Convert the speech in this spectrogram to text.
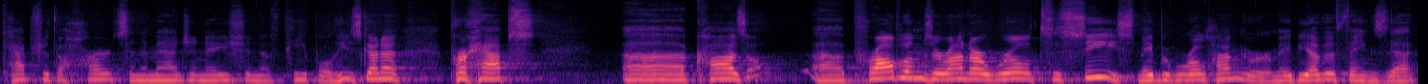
capture the hearts and imagination of people. He's going to perhaps uh, cause uh, problems around our world to cease, maybe world hunger, or maybe other things that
